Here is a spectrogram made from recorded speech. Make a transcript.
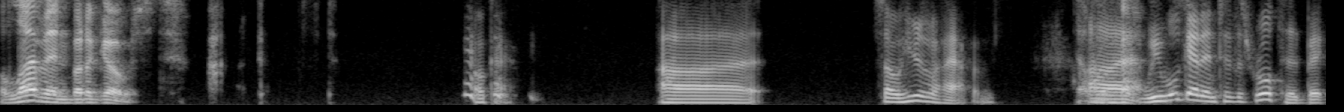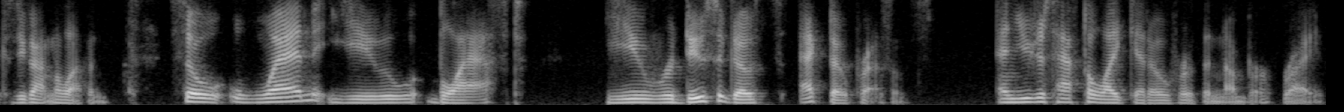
Eleven, but a ghost. Okay. uh, so here's what happens. Tell me what Uh, we will get into this rule tidbit because you got an 11. So when you blast, you reduce a ghost's ectopresence, and you just have to like get over the number, right?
